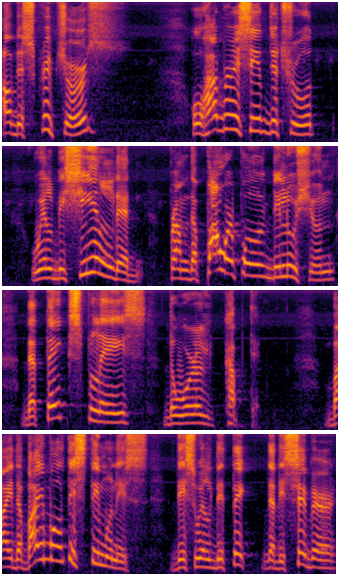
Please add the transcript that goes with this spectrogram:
of the scriptures, who have received the truth, will be shielded from the powerful delusion that takes place the world captive. By the Bible testimonies, this will detect the deceiver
